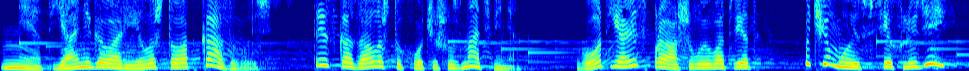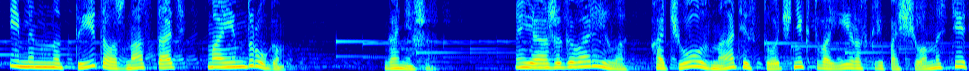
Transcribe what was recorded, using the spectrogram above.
«Нет, я не говорила, что отказываюсь. Ты сказала, что хочешь узнать меня. Вот я и спрашиваю в ответ, почему из всех людей именно ты должна стать моим другом?» Ганеша. «Я же говорила, хочу узнать источник твоей раскрепощенности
